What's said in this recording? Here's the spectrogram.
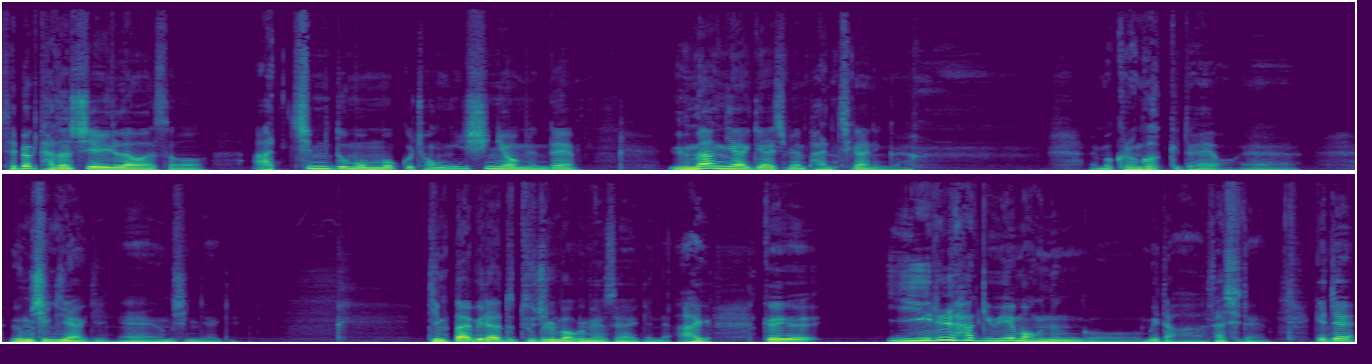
새벽 5시에 일 나와서 아침도 못 먹고 정신이 없는데 음악 이야기 하시면 반칙 아닌가요? 뭐 그런 것 같기도 해요. 예. 음식 이야기, 예, 음식 이야기. 김밥이라도 두 줄 먹으면서 해야겠네. 아, 그, 일을 하기 위해 먹는 겁니다. 사실은. 이제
